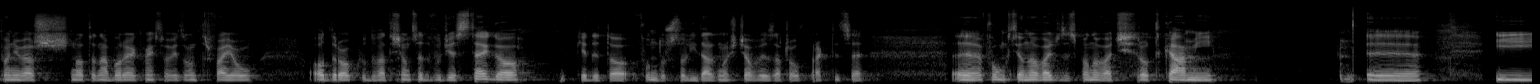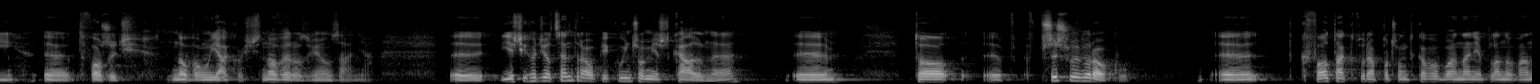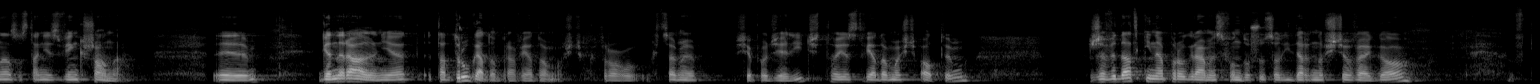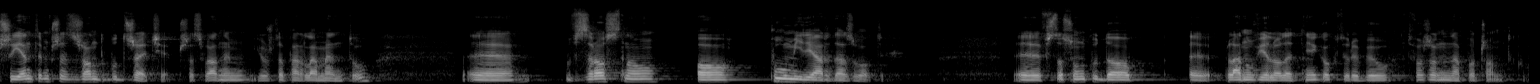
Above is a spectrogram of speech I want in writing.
ponieważ no, te nabory, jak Państwo wiedzą, trwają od roku 2020, kiedy to Fundusz Solidarnościowy zaczął w praktyce e, funkcjonować, dysponować środkami e, i e, tworzyć nową jakość, nowe rozwiązania. Jeśli chodzi o centra opiekuńczo-mieszkalne, to w, przyszłym roku kwota, która początkowo była na nie planowana, zostanie zwiększona. Y, Generalnie ta druga dobra wiadomość, którą chcemy się podzielić, to jest wiadomość o tym, że wydatki na programy z Funduszu Solidarnościowego w przyjętym przez rząd budżecie, przesłanym już do parlamentu, y, wzrosną o pół miliarda złotych y, w stosunku do planu wieloletniego, który był tworzony na początku.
